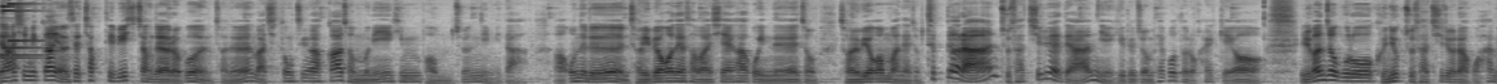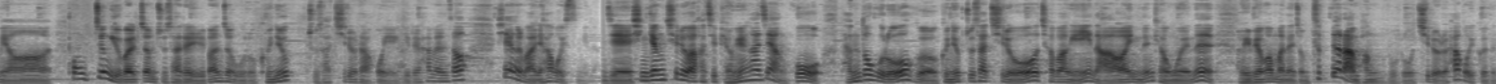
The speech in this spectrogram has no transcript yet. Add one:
안녕하십니까 연세척TV 시청자 여러분. 저는 마취통증학과 전문의 김범준입니다. 아, 오늘은 저희 병원에서만 시행하고 있는 좀 저희 병원만의 좀 특별한 주사 치료에 대한 얘기를 좀 해보도록 할게요. 일반적으로 근육 주사 치료라고 하면 통증 유발점 주사를 일반적으로 근육 주사 치료라고 얘기를 하면서 시행을 많이 하고 있습니다. 이제 신경 치료와 같이 병행하지 않고 단독으로 그 근육 주사 치료 처방이 나와 있는 경우에는 저희 병원만의 좀 특별한 방법으로 치료를 하고 있거든요.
